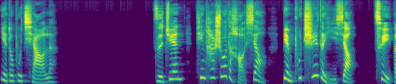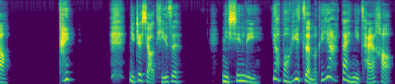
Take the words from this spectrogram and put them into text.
也都不瞧了。紫娟听他说的好笑，便扑哧的一笑，啐道：“呸！你这小蹄子，你心里要宝玉怎么个样待你才好？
